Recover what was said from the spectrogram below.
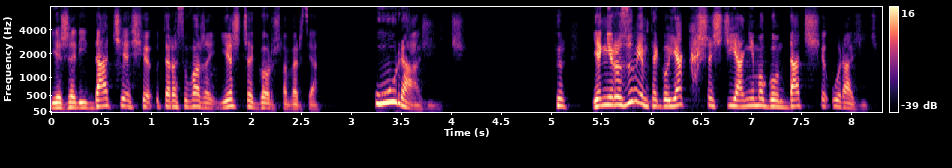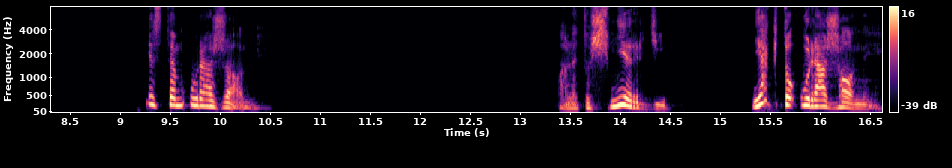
Jeżeli dacie się, teraz uważaj, jeszcze gorsza wersja, urazić. Ja nie rozumiem tego, jak chrześcijanie mogą dać się urazić. Jestem urażony. Ale to śmierdzi. Jak to urażony?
